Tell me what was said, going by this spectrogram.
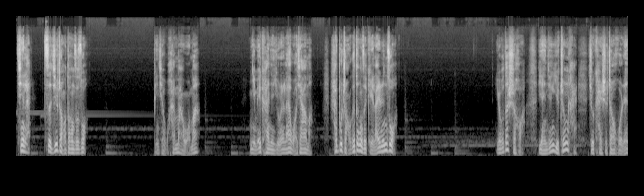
进来自己找凳子坐。”并且我还骂我妈：“你没看见有人来我家吗？还不找个凳子给来人坐？”有的时候啊，眼睛一睁开就开始招呼人：“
